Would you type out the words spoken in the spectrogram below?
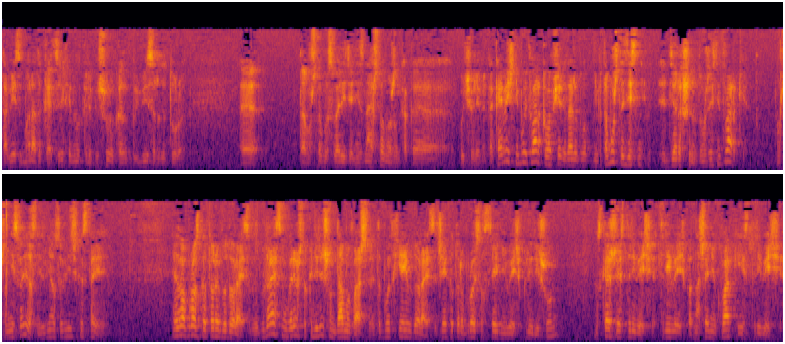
там есть мара такая, цриха, милка, лепешура, как бисер де тура. Э, там, чтобы сварить, я не знаю, что нужно, как э, кучу времени. Такая вещь не будет варка вообще, даже не потому, что здесь дерашина, потому что здесь нет варки. Потому что не сварилось, не изменилось физическое состояние. Это вопрос, который Будурайса. То есть Будурайса мы говорим, что Клиришун дамы ваши. Это будет Хей Будурайса. Человек, который бросил среднюю вещь в Клиришун, мы скажем, что есть три вещи. Три вещи по отношению к варке есть три вещи.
